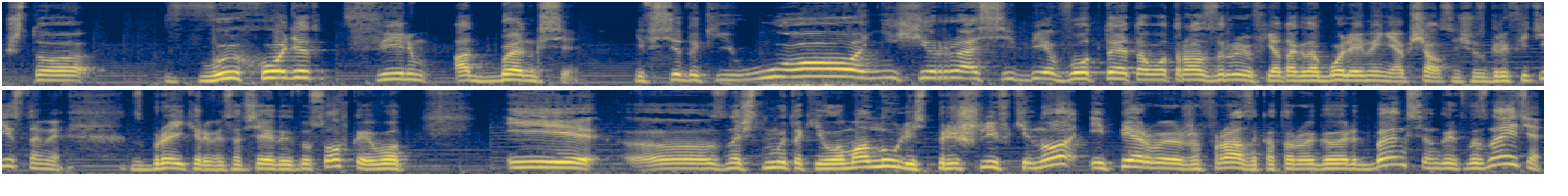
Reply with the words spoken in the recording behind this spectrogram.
что выходит фильм от Бэнкси. И все такие, о, нихера себе, вот это вот разрыв. Я тогда более-менее общался еще с граффитистами, с брейкерами, со всей этой тусовкой, вот. И, э, значит, мы такие ломанулись, пришли в кино, и первая же фраза, которую говорит Бэнкси, он говорит, вы знаете,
